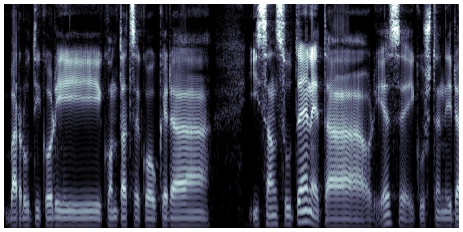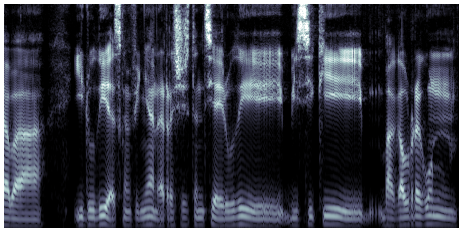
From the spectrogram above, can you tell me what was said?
barrutik hori kontatzeko aukera izan zuten eta hori ez, ikusten dira ba, irudi, ezken finean, erresistentzia irudi biziki ba, gaur egun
